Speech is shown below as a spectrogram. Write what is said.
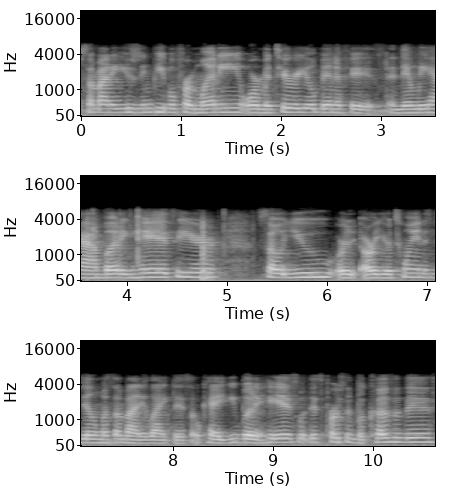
somebody using people for money or material benefits, and then we have butting heads here. So you or or your twin is dealing with somebody like this. Okay, you butted heads with this person because of this.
